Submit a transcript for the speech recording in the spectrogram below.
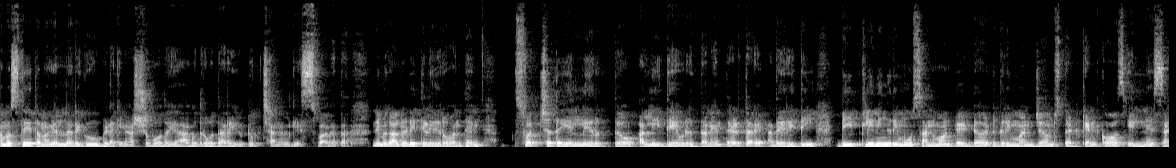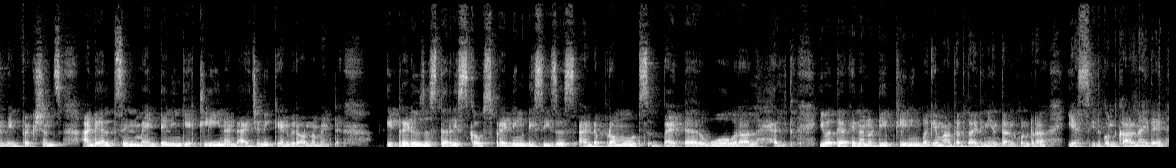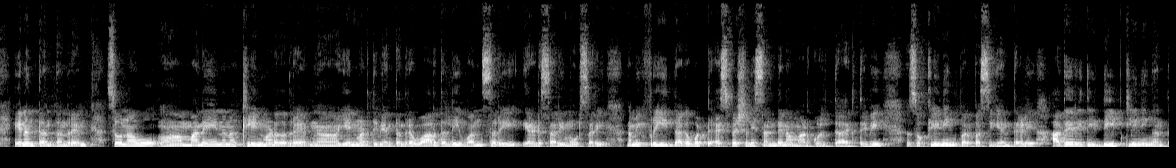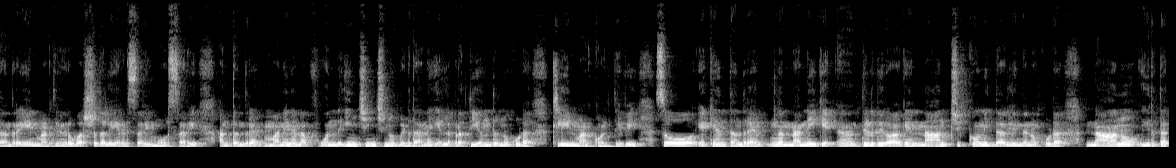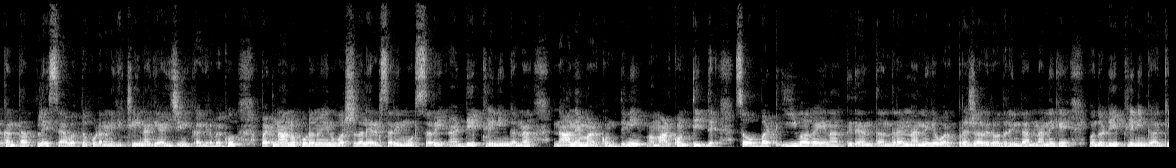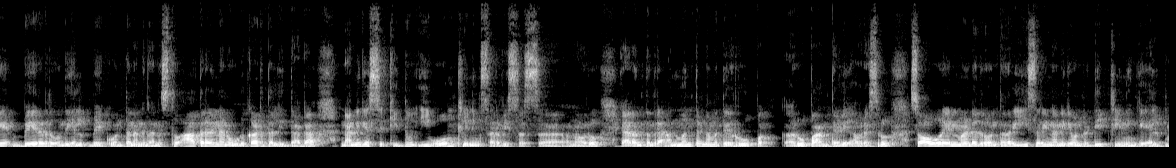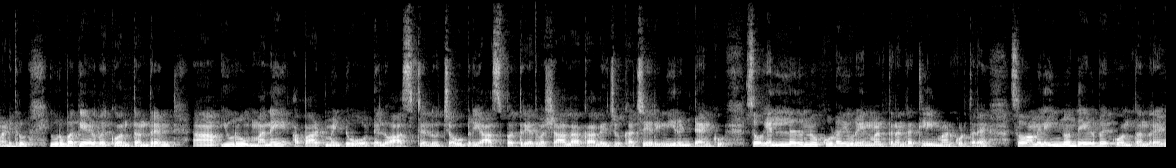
ನಮಸ್ತೆ ತಮಗೆಲ್ಲರಿಗೂ ಬೆಳಗಿನ ಶುಭೋದಯ ಹಾಗೂ ಧ್ರುವತಾರ ಯೂಟ್ಯೂಬ್ ಚಾನಲ್ಗೆ ಸ್ವಾಗತ. ನಿಮಗೆ ಆಲ್ರೆಡಿ ತಿಳಿದಿರುವಂತೆ ಸ್ವಚ್ಛತೆ ಎಲ್ಲಿರುತ್ತೋ ಅಲ್ಲಿ ದೇವರಿರ್ತಾನೆ ಅಂತ ಹೇಳ್ತಾರೆ. ಅದೇ ರೀತಿ deep cleaning removes unwanted dirt grime and germs that can cause illness and infections and helps in maintaining a clean and hygienic environment it reduces the risk of spreading diseases and promotes better overall health. ಇವತ್ತು ಯಾಕೆ ನಾನು deep cleaning ಬಗ್ಗೆ ಮಾತಾಡ್ತಾ ಇದ್ದೀನಿ ಅಂತ ಅಂದ್ಕೊಂಡ್ರೆ S ಇದಕ್ಕೊಂದು ಕಾರಣ ಇದೆ. ಏನಂತ ಅಂತಂದರೆ ಸೊ ನಾವು ಮನೆ ಮನೆಯನ್ನು ಕ್ಲೀನ್ ಮಾಡೋದಾದರೆ ಏನು ಮಾಡ್ತೀವಿ ಅಂತಂದರೆ, ವಾರದಲ್ಲಿ ಒಂದು ಸರಿ, ಎರಡು ಸಾರಿ, ಮೂರು ಸರಿ ನಮಗೆ ಫ್ರೀ ಇದ್ದಾಗ ಬಟ್ ಎಸ್ಪೆಷಲಿ ಸಂಡೇ ನಾವು ಮಾಡ್ಕೊಳ್ತಾ ಇರ್ತೀವಿ. ಸೊ ಕ್ಲೀನಿಂಗ್ ಪರ್ಪಸ್ಸಿಗೆ ಅಂತೇಳಿ. ಅದೇ ರೀತಿ ಡೀಪ್ ಕ್ಲೀನಿಂಗ್ ಅಂತ ಅಂದರೆ ಏನು ಮಾಡ್ತೀವಿ ಅಂದರೆ, ವರ್ಷದಲ್ಲಿ ಎರಡು ಸಾರಿ, ಮೂರು ಸಾರಿ ಅಂತಂದರೆ ಮನೆಯನ್ನು ಒಂದು ಇಂಚ್ ಇಂಚಿನೂ ಬಿಡ್ದಾನೆ ಎಲ್ಲ ಪ್ರತಿಯೊಂದನ್ನು ಕೂಡ ಕ್ಲೀನ್ ಮಾಡ್ಕೊಳ್ತೀವಿ. ಸೊ ಯಾಕೆ ಅಂತಂದರೆ, ನನಗೆ ತಿಳಿದಿರೋ ಹಾಗೆ ನಾನು ಚಿಕ್ಕವನಿದ್ದಾಗಲಿಂದನೂ ಕೂಡ ನಾನು ಇರ್ತಕ್ಕಂಥ ಪ್ಲೇಸ್ ಯಾವತ್ತೂ ಕೂಡ ನನಗೆ ಕ್ಲೀನಾಗಿ ಹೈಜಿನಿಕ್ ಆಗಿರಬೇಕು. ಬಟ್ ನಾನು ಕೂಡ ಏನು ವರ್ಷದಲ್ಲಿ ಎರಡು ಸರಿ, ಮೂರು ಸರಿ ಡೀಪ್ ಕ್ಲೀನಿಂಗನ್ನು ನಾನೇ ಮಾಡ್ಕೊತೀನಿ ಮಾಡ್ಕೊತಿದ್ದೆ ಸೊ ಬಟ್ ಇವಾಗ ಏನಾಗ್ತಿದೆ ಅಂತಂದರೆ, ನನಗೆ ವರ್ಕ್ ಪ್ರೆಷರ್ ಇರೋದರಿಂದ ನನಗೆ ಒಂದು ಡೀಪ್ ಕ್ಲೀನಿಂಗಾಗಿ ಬೇರೆದು ಒಂದು ಎಲ್ಪ್ ಬೇಕು ಅಂತ ನನಗನ್ನಿಸ್ತು. ಆ ಥರ ನಾನು ಹುಡುಕಾಟದಲ್ಲಿದ್ದಾಗ, ನನಗೆ ಸಿಕ್ಕಿದ್ದು ಈ ಹೋಮ್ ಕ್ಲೀನಿಂಗ್ ಸರ್ವಿಸಸ್ ಅನ್ನೋರು. ಯಾರಂತಂದರೆ ಹನುಮಂತಣ್ಣ ಮತ್ತು ರೂಪ ರೂಪ ಅಂತೇಳಿ ಅವ್ರ ಹೆಸರು. ಸೊ ಅವ್ರು ಏನು ಮಾಡಿದ್ರು ಅಂತಂದರೆ ಈ ಸರಿ ನನಗೆ ಒಂದು ಡೀಪ್ ಕ್ಲೀನಿಂಗ್ಗೆ ಹೆಲ್ಪ್ ಮಾಡಿದರು. ಇವ್ರ ಬಗ್ಗೆ ಹೇಳಬೇಕು ಅಂತಂದರೆ ಇವರು ಮನೆ, ಅಪಾರ್ಟ್ಮೆಂಟು, ಹೋಟೆಲು, ಹಾಸ್ಟೆಲು, ಚೌಟ್ರಿ, ಆಸ್ಪತ್ರೆ ಅಥವಾ ಶಾಲಾ, ಕಾಲೇಜು, ಕಚೇರಿ, ನೀರಿನ ಟ್ಯಾಂಕು. ಸೊ ಎಲ್ಲದನ್ನೂ ಕೂಡ ಇವ್ರು ಏನು ಮಾಡ್ತಾರೆ ಅಂದರೆ ಕ್ಲೀನ್ ಮಾಡಿಕೊಡ್ತಾರೆ. ಸೊ ಆಮೇಲೆ ಇನ್ನೊಂದು ಹೇಳಬೇಕು ಅಂತಂದರೆ,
